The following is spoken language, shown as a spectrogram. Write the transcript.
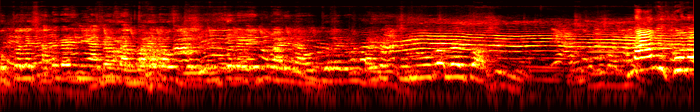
উজ্জ্বলের সাথে করে নিয়ে আসেন তারপরে উজ্জ্বলের বাড়ি না উজ্জ্বলের বাড়ি না। না আমি কোনো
